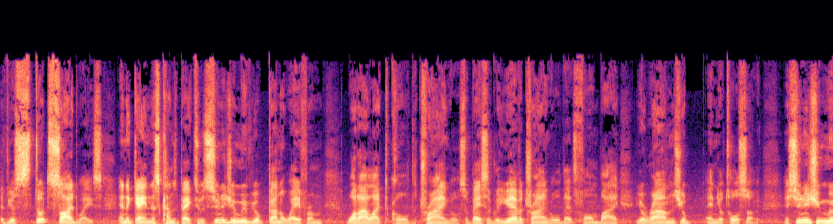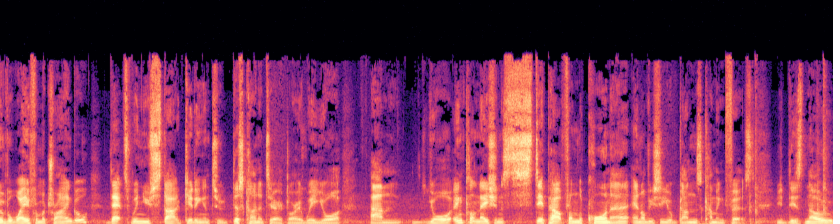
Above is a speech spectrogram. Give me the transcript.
if you're stood sideways, and again, this comes back to as soon as you move your gun away from what I like to call the triangle. So basically, you have a triangle that's formed by your arms, your and your torso. As soon as you move away from a triangle, that's when you start getting into this kind of territory where your um, your inclination is to step out from the corner, and obviously your gun's coming first. You, there's no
